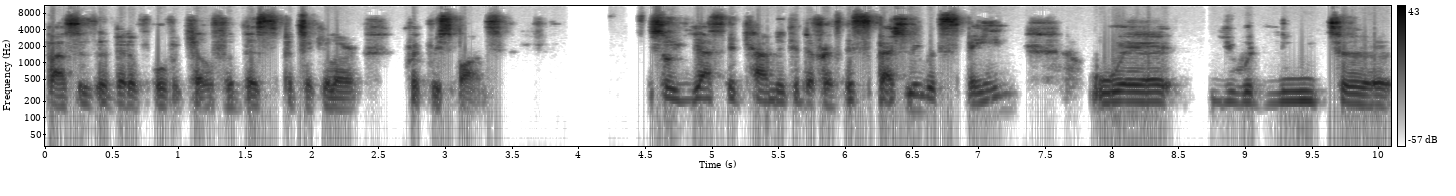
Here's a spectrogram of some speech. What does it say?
perhaps it's a bit of overkill for this particular quick response. So yes, it can make a difference, especially with Spain, where you would need to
